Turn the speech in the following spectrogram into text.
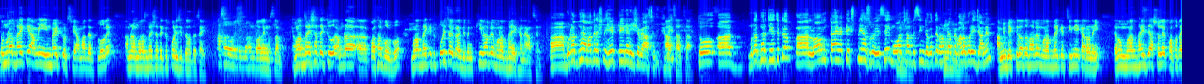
তো মুরাদ ভাইকে আমি ইনভাইট করছি আমাদের ফ্লোরে আমরা মুরাদ ভাইয়ের সাথে একটু পরিচিত হতে চাই। ওয়ালাইকুম আসসালাম। মুরাদ ভাইয়ের সাথে একটু আমরা কথা বলব। মুরাদ ভাইকে একটু পরিচয় করে দিবেন কীভাবে মুরাদ ভাই এখানে আছেন? মুরাদ ভাই আমাদের আসলে হেড ট্রেনার হিসেবে আছেন এখানে। আচ্ছা আচ্ছা। তো মুরাদ ভাইয়ের যেহেতু একটা লং টাইম একটা এক্সপিরিয়েন্স রয়েছে মোবাইল সার্ভিসিং জগতের রহমান আপনি ভালো করেই জানেন। আমি ব্যক্তিগতভাবে মুরাদ ভাইকে চিনি এই কারণেই এবং মুরাদ ভাই যে আসলে কতটা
